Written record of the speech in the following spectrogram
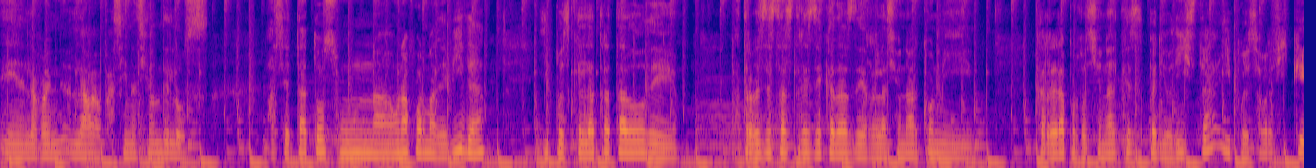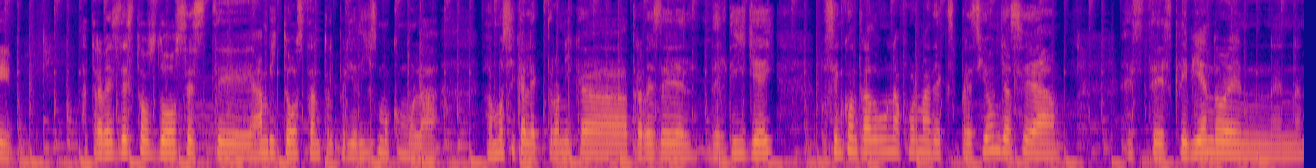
en la, fascinación de los acetatos una, una, forma de vida y pues que le ha tratado de a través de estas tres décadas de relacionar con mi carrera profesional que es periodista y pues ahora sí que a través de estos dos este, ámbitos, tanto el periodismo como la la música electrónica a través del, DJ, pues he encontrado una forma de expresión, ya sea este, escribiendo en,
